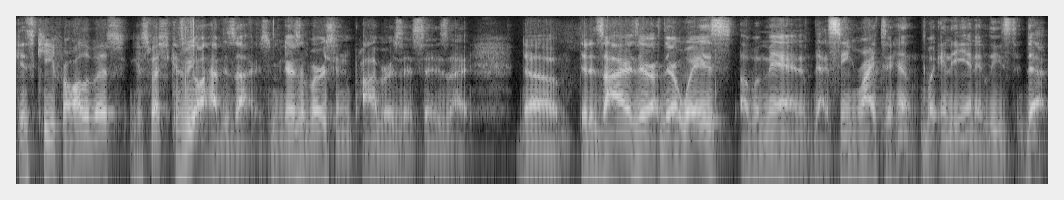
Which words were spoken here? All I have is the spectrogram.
is key for all of us, especially because we all have desires. I mean, there's a verse in Proverbs that says that the the desires there are, there are ways of a man that seem right to him, but in the end it leads to death.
